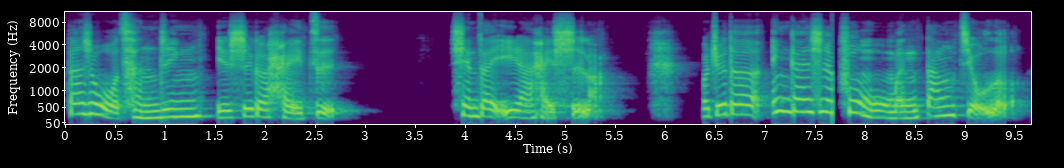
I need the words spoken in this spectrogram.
但是我曾经也是个孩子，现在依然还是啦。我觉得应该是父母们当久了，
